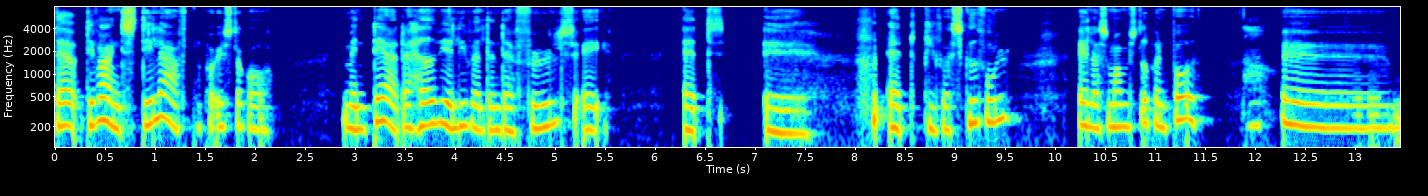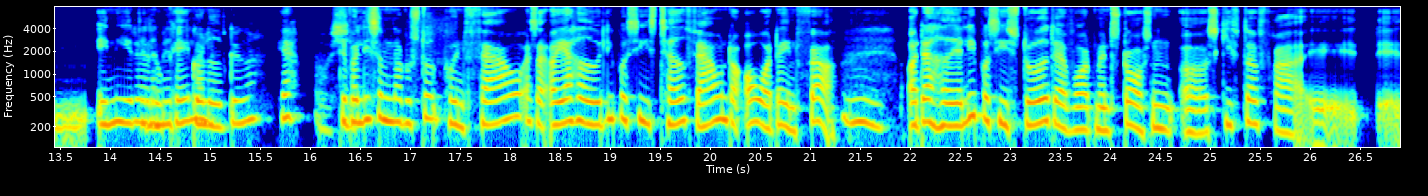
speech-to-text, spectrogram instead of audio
der, det var en stille aften på Østergaard. Men der, der havde vi alligevel den der følelse af, at, øh, at vi var skidefulde. Eller som om vi stod på en båd. Nå. Øh, inde i et Det af lokalerne. gulvet gynger? Ja, Oh, Det var ligesom, når du stod på en færge, altså, og jeg havde jo lige præcis taget færgen der over dagen før, Mm. og der havde jeg lige præcis stået der, hvor man står sådan og skifter fra øh, øh,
